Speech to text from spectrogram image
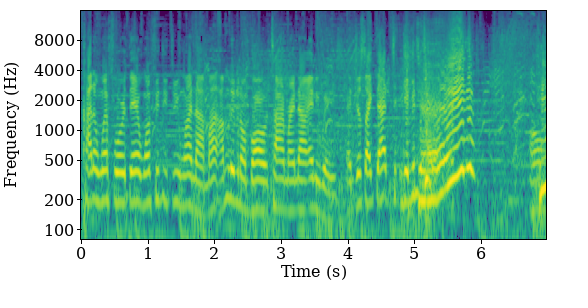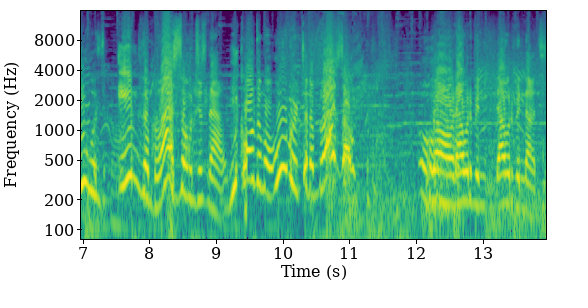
Kind of went for it there. 153. Why not? My, I'm living on borrowed time right now, anyways. And just like that, giving dang. Oh he was in the blast zone just now. He called him a Uber to the blast zone. Oh. No, that would have been that would have been nuts.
